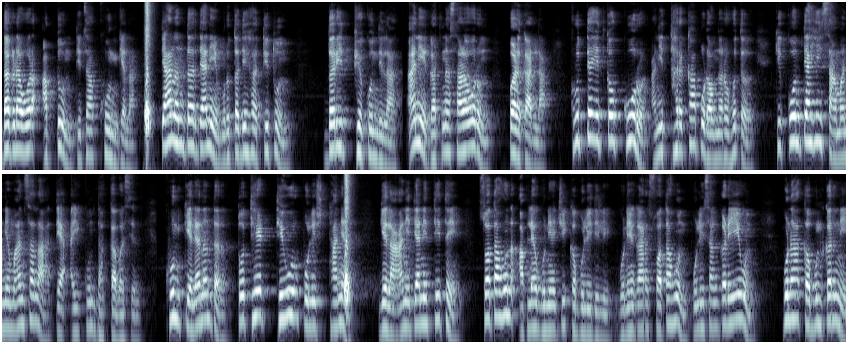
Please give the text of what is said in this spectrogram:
दगडावर आपटून तिचा खून केला. त्यानंतर त्याने मृतदेह तिथून दरीत फेकून दिला आणि घटनास्थळावरून पळ काढला. कृत्य इतकं क्रूर आणि थरकाप उडवणारं होतं की कोणत्याही सामान्य माणसाला ते ऐकून धक्का बसेल. खून केल्यानंतर तो थेट थिऊर पोलीस ठाण्यात गेला आणि त्याने तिथे स्वतःहून आपल्या गुन्ह्याची कबुली दिली. गुन्हेगार स्वतःहून पोलिसांकडे येऊन गुन्हा कबूल करणे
